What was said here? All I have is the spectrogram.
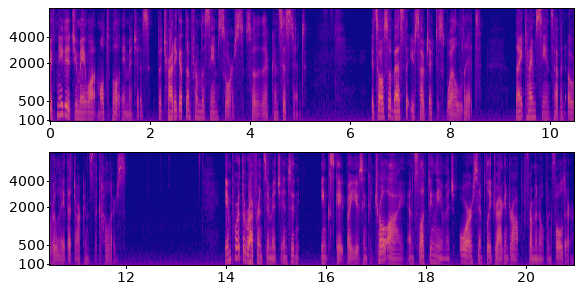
If needed, you may want multiple images, but try to get them from the same source so that they're consistent. It's also best that your subject is well lit. Nighttime scenes have an overlay that darkens the colors. Import the reference image into Inkscape by using Ctrl-I and selecting the image or simply drag and drop from an open folder.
